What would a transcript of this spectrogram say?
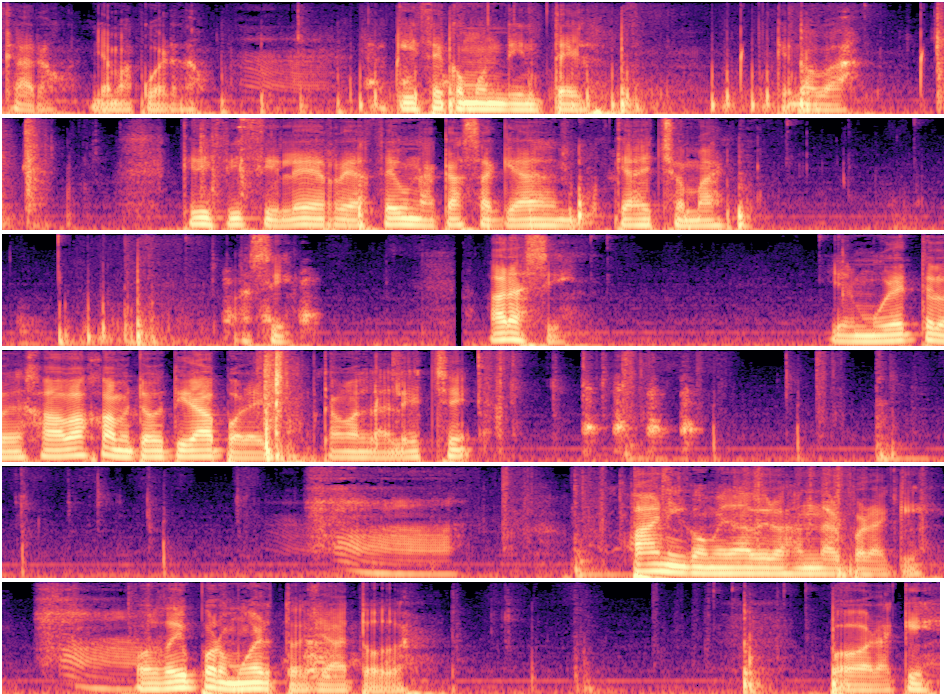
Claro, ya me acuerdo. Aquí hice como un dintel. Que no va. Qué difícil es rehacer una casa que ha, que ha hecho mal. Así. Ahora sí. Y el murete lo he dejado abajo, me tengo que tirar por ahí. Cago en la leche. Pánico me da veros andar por aquí. Os doy por muertos ya todos. Por aquí.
